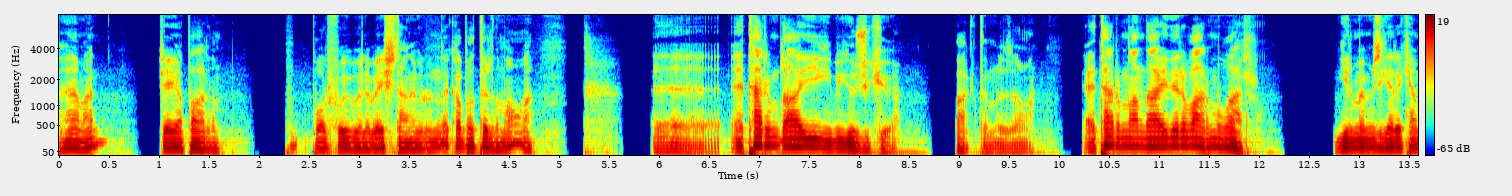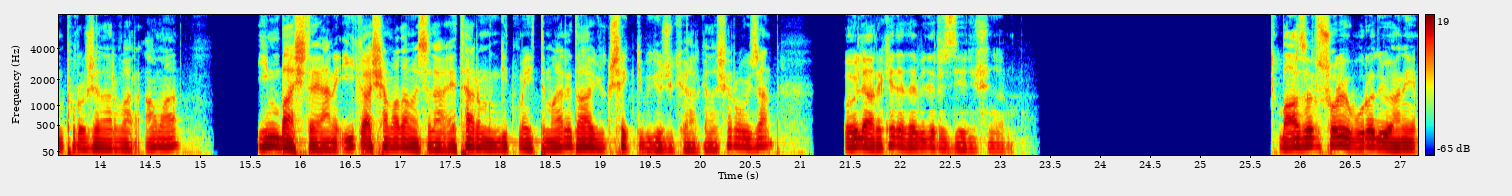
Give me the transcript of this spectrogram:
hemen şey yapardım. Portföyü böyle 5 tane üründe kapatırdım ama eee Ethereum daha iyi gibi gözüküyor baktığımız zaman. Ethereum'dan daha iyileri var mı? Var. Girmemiz gereken projeler var ama in başta yani ilk aşamada mesela Ethereum'un gitme ihtimali daha yüksek gibi gözüküyor arkadaşlar. O yüzden öyle hareket edebiliriz diye düşünüyorum. Bazıları soruyor Bura diyor hani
